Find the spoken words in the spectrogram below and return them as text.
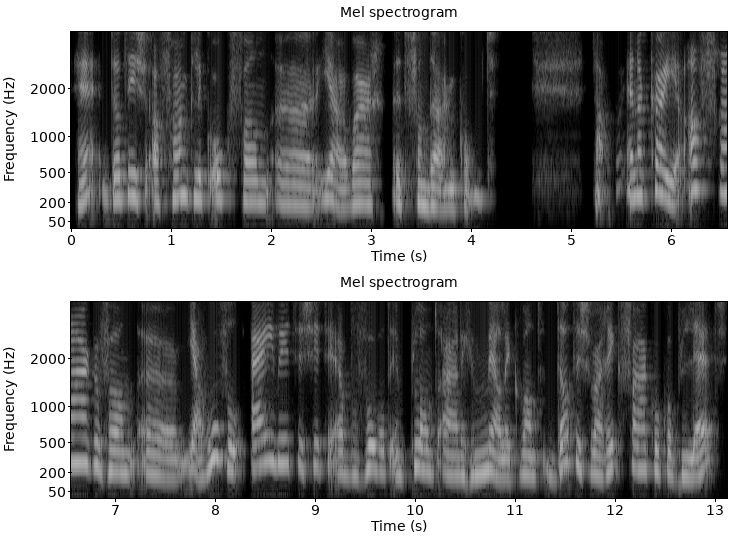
Hè, dat is afhankelijk ook van uh, ja, waar het vandaan komt. Nou, en dan kan je afvragen van uh, ja, hoeveel eiwitten zitten er bijvoorbeeld in plantaardige melk? Want dat is waar ik vaak ook op let.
